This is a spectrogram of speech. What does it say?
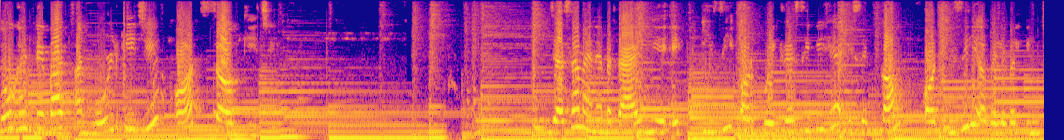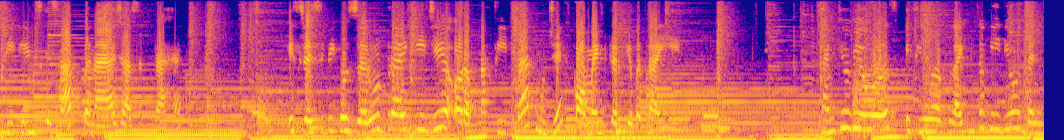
दो घंटे बाद अनमोल्ड कीजिए और सर्व कीजिए। जैसा मैंने बताया, ये एक इजी और क्विक रेसिपी है। इसे कम और इजीली अवेलेबल इंग्रेडिएंट्स के साथ बनाया जा सकता है। इस रेसिपी को ज़रूर ट्राई कीजिए और अपना फीडबैक मुझे कमेंट करके बताइए। Thank you viewers if you have like the video then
